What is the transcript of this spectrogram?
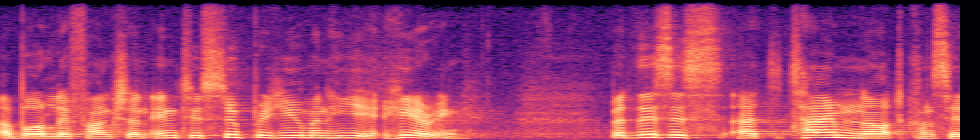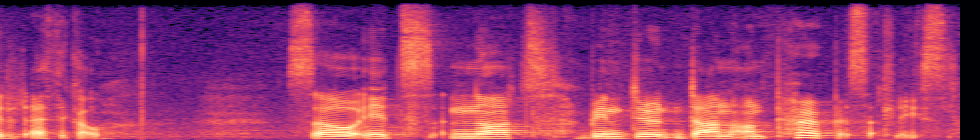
a bodily function into superhuman he hearing. But this is at the time not considered ethical. So it's not been do done on purpose at least.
